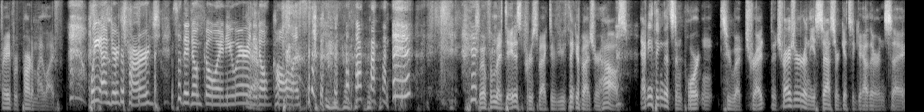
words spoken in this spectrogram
favorite part of my life. We undercharge so they don't go anywhere and they don't call us. so, from a data perspective, you think about your house. Anything that's important to a tre- the treasurer and the assessor get together and say,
